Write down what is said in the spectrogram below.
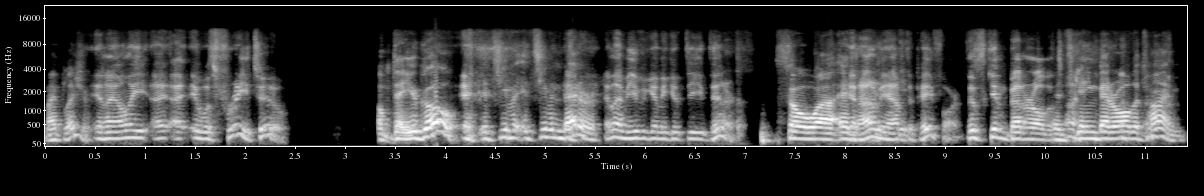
My pleasure. And I only I, I, it was free too. Oh, there you go. It's even it's even better. and I'm even going to get to eat dinner. So uh, and, and I don't even have to pay for it. This is getting better all the it's time. It's getting better all the time.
